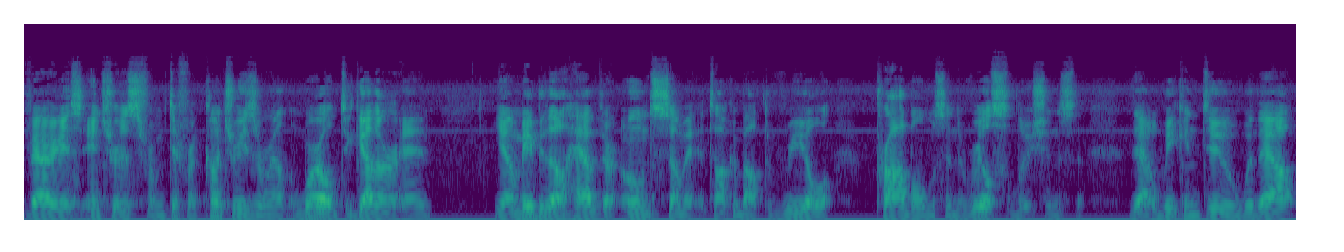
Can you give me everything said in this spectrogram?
various interests from different countries around the world together and you know, maybe they'll have their own summit and talk about the real problems and the real solutions that we can do without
